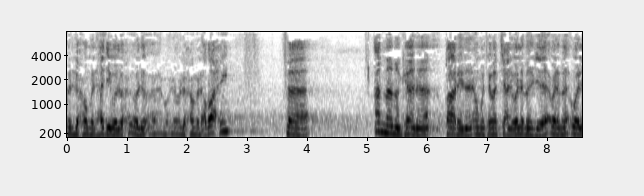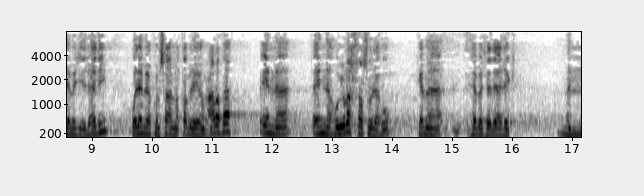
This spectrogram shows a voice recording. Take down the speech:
من لحوم الهدي ولحوم الأضاحي. فأما من كان قارنا أو متمتعا ولم يجد ولم يجد الهدي ولم يكن صام قبل يوم عرفة فإن فإنه يرخص له كما ثبت ذلك. من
